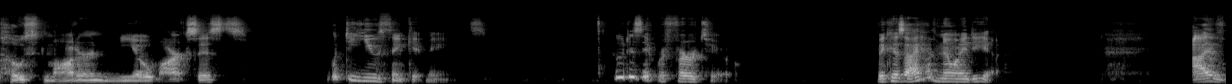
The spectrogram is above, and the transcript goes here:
postmodern neo-Marxists? What do you think it means? Who does it refer to? Because I have no idea. I've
